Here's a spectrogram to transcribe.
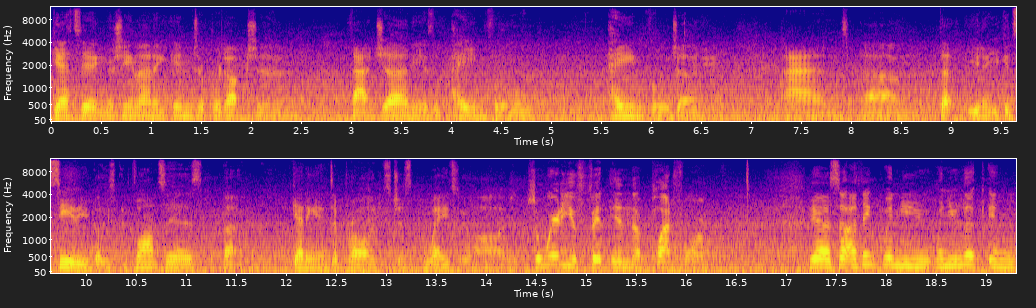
getting machine learning into production, that journey is a painful painful journey, and um, that you know you can see that you've got these advances, but getting into prod is just way too hard. So where do you fit in the platform? Yeah, so I think when you when you look in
